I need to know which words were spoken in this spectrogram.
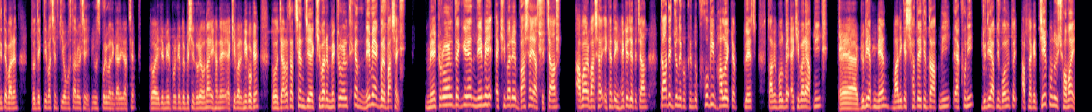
দিতে পারেন। তো দেখতে পাচ্ছেন কি অবস্থা রয়েছে হিউজ পরিমাণে গাড়ি যাচ্ছে। তো এই যে মিরপুর কিন্তু বেশি দূরেও না, এখানে একেবারে নিকোকে। তো যারা চাচ্ছেন যে একেবারে মেট্রো রেল থেকে নেমে একবারে বাসায় মেট্রো রেল থেকে নেমে একেবারে বাসায় আসতে চান, আবার বাসায় এখান থেকে হেঁটে যেতে চান, তাদের জন্য কিন্তু খুবই ভালো একটা প্লেস তো আমি বলব, একেবারে আপনি যদি আপনি নেন, মালিকের সাথে কিন্তু আপনি এখনই, যদি আপনি বলেন, তো আপনাকে যে কোনো সময়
